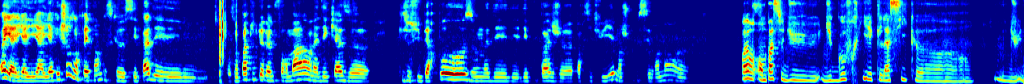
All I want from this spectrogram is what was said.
Ouais, il y a, y, a, y a, quelque chose en fait, hein, parce que c'est pas des. Elles sont pas toutes le même format, on a des cases qui se superposent, on a des, découpages euh, particuliers. Moi, je trouve que c'est vraiment. Euh, ouais, on passe du, du gaufrier classique euh, du,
